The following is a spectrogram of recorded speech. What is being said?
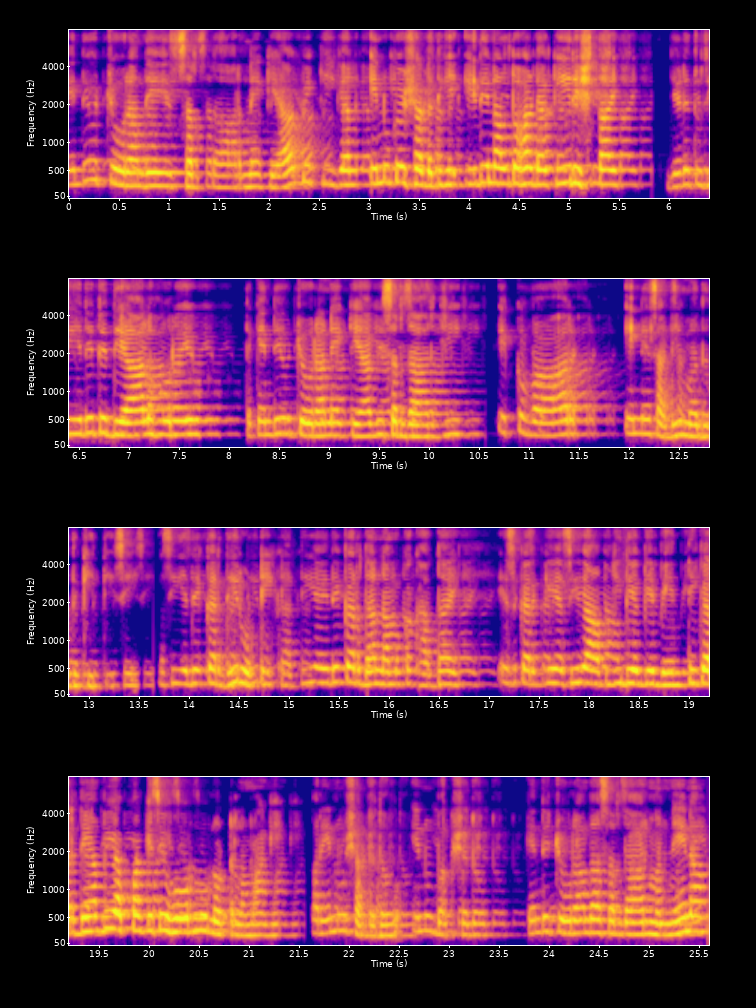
ਕਹਿੰਦੇ ਉਹ ਚੋਰਾਂ ਦੇ ਸਰਦਾਰ ਨੇ ਕਿਹਾ ਵੀ ਕੀ ਗੱਲ? ਇਹਨੂੰ ਕਿਉਂ ਛੱਡ ਦਈਏ? ਇਹਦੇ ਨਾਲ ਤੁਹਾਡਾ ਕੀ ਰਿਸ਼ਤਾ ਹੈ ਜਿਹੜੇ ਤੁਸੀਂ ਇਹਦੇ ਤੇ ਦਿਆਲ ਹੋ ਰਹੇ ਹੋ। ਤੇ ਕਹਿੰਦੇ ਉਹ ਚੋਰਾਂ ਨੇ ਕਿਹਾ ਵੀ, ਸਰਦਾਰ ਜੀ, ਇੱਕ ਵਾਰ ਇਹਨੇ ਸਾਡੀ ਮਦਦ ਕੀਤੀ ਸੀ। ਅਸੀਂ ਇਹਦੇ ਘਰ ਦੀ ਰੋਟੀ ਖਾਧੀ ਹੈ ਇਹਦੇ ਘਰ ਦਾ ਨਮਕ ਖਾਦਾ ਹੈ ਇਸ ਕਰਕੇ ਅਸੀਂ ਆਪ ਜੀ ਦੇ ਅੱਗੇ ਬੇਨਤੀ ਕਰਦੇ ਹਾਂ ਵੀ ਆਪਾਂ ਕਿਸੇ ਹੋਰ ਨੂੰ ਲੁੱਟ ਲਵਾਂਗੇ। ਪਰ ਇਹਨੂੰ ਛੱਡ ਦਿਓ ਇਹਨੂੰ ਬਖਸ਼ ਦਿਓ ਕਹਿੰਦੇ ਚੋਰਾਂ ਦਾ ਸਰਦਾਰ ਮੰਨੇ ਨਾ।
